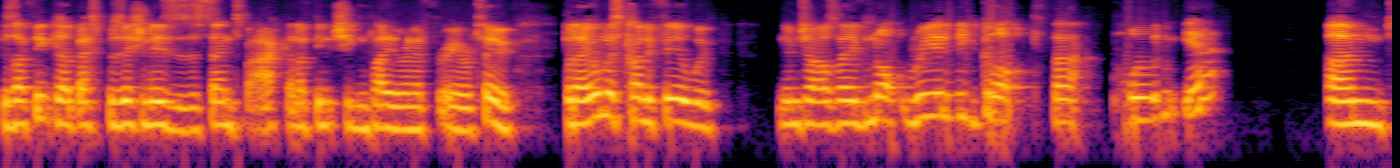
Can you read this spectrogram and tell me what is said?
because I think her best position is as a centre back, and I think she can play her in a three or two. But I almost kind of feel with Niamh Charles, they've not really got that point yet. And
